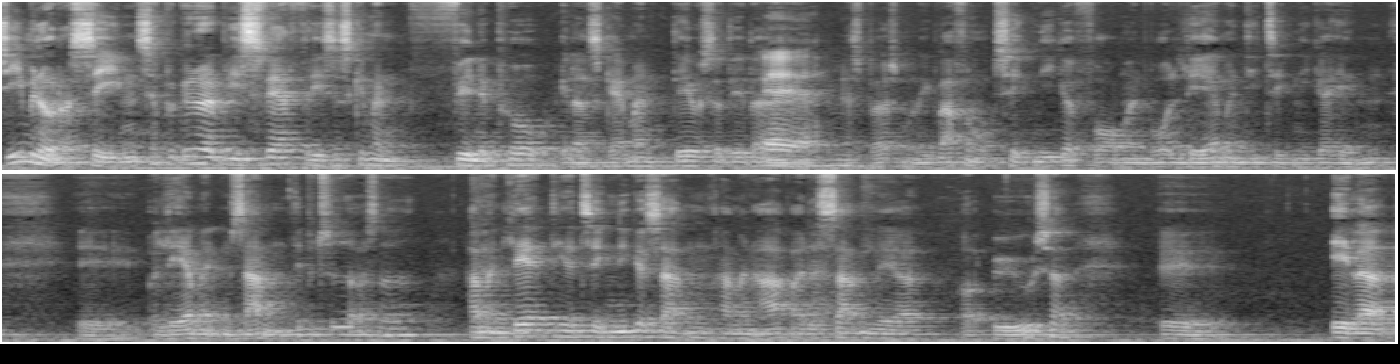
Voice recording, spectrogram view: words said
10 minutter scenen, så begynder det at blive svært, fordi så skal man finde på, eller skal man, det er jo så det, der ja, ja. er spørgsmålet. Ikke? Hvad for nogle teknikker får man, hvor lærer man de teknikker henne, øh, og lærer man dem sammen, det betyder også noget. Har man lært de her teknikker sammen, har man arbejdet sammen med at, at øve sig, øh, eller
